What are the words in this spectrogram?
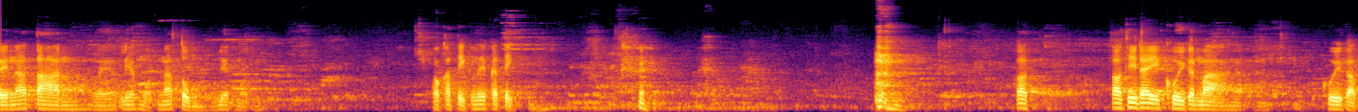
ยน้าตาลอะไรเรียกหมดน้าตุ่มเรียกหมดพอกระติกเรียกกระติก ก็ ท่าที่ได้คุยกันมา คุยกับ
